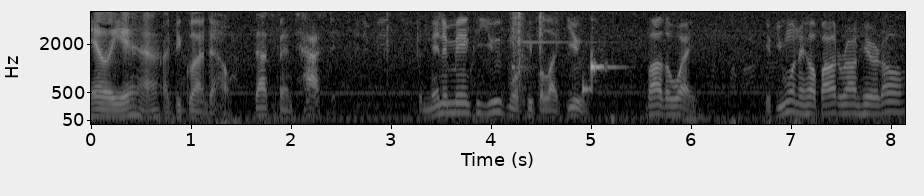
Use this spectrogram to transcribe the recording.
hell yeah. I'd be glad to help. That's fantastic. The Minutemen could use more people like you. By the way, if you want to help out around here at all,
